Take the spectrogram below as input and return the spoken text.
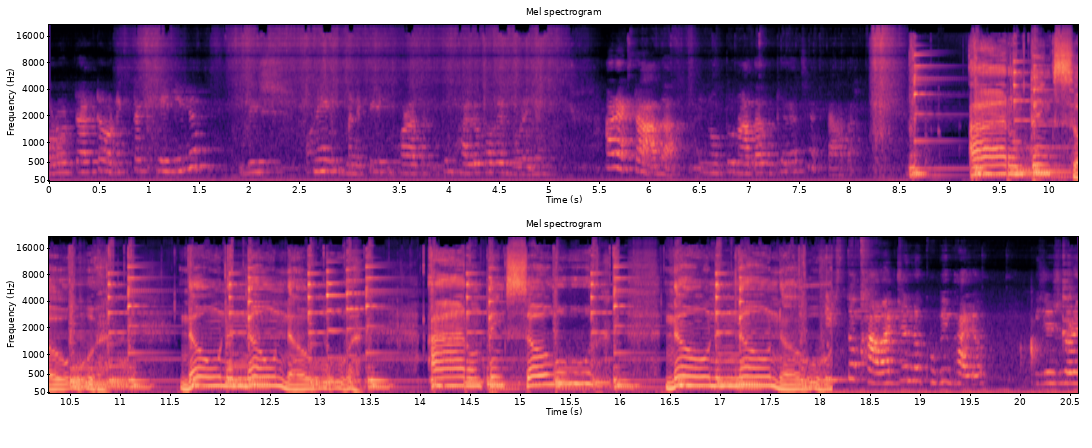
অরড় ডালটা অনেকটা খেয়ে নিলে বেশ অনেক মানে পেট ভরা থাকে খুব ভালোভাবে ভরে যায় আর একটা আদা এই নতুন আদা উঠে গেছে একটা আদা I don't think so. No, no, no, no. I don't think so. No, no, no, no. তো খাওয়ার জন্য খুবই ভালো বিশেষ করে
